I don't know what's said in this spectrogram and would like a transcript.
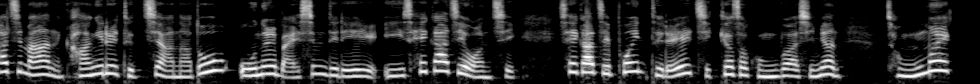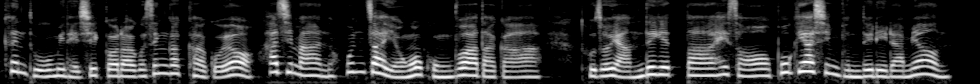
하지만 강의를 듣지 않아도 오늘 말씀드릴 이 세 가지 원칙, 세 가지 포인트를 지켜서 공부하시면 정말 큰 도움이 되실 거라고 생각하고요. 하지만 혼자 영어 공부하다가 도저히 안 되겠다 해서 포기하신 분들이라면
